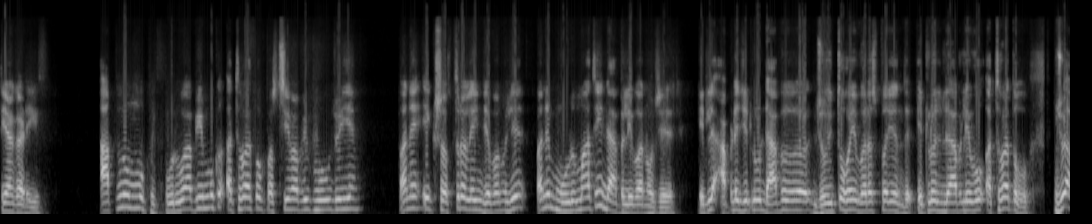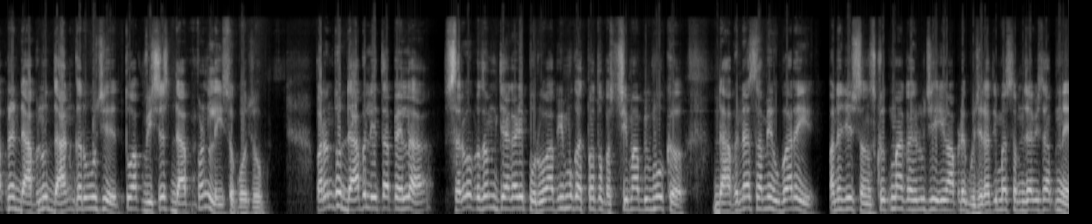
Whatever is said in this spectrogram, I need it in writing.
ત્યાં આગળ આપનું મુખ પૂર્વાભિમુખ અથવા તો પશ્ચિમાભિમુખ હોવું જોઈએ અને એક શસ્ત્ર લઈને જવાનું છે અને મૂળમાંથી ડાભ લેવાનો છે. એટલે આપણે જેટલું ડાબ જોઈતો હોય વર્ષ પર્યંત, એટલો જ ડાબ લેવો અથવા તો જો આપણે ડાબનું દાન કરવું છે, તો આપ વિશેષ ડાબ પણ લઈ શકો છો. પરંતુ ડાબ લેતા પહેલા સર્વપ્રથમ ત્યાં આગળ પૂર્વાભિમુખ અથવા તો પશ્ચિમાભિમુખ ડાબના સામે ઊભા રહી અને જે સંસ્કૃતમાં કહેલું છે એ આપણે ગુજરાતીમાં સમજાવીશ આપને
